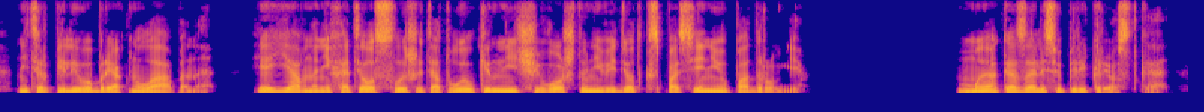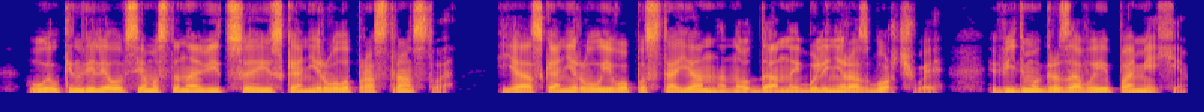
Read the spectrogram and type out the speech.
— нетерпеливо брякнула Абене. Ей явно не хотелось слышать от Уилкин ничего, что не ведет к спасению подруги. Мы оказались у перекрестка. Уилкин велела всем остановиться и сканировала пространство. Я сканировал его постоянно, но данные были неразборчивые. Видимо, грозовые помехи.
